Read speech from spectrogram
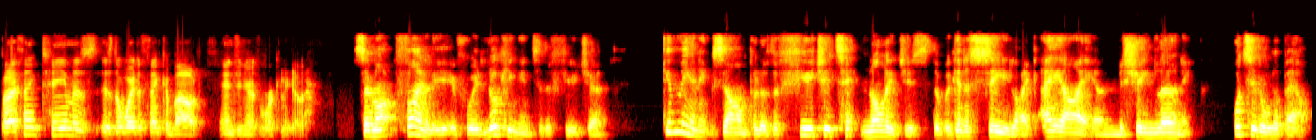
But I think team is, is the way to think about engineers working together. So, Mark, finally, if we're looking into the future, give me an example of the future technologies that we're going to see, like AI and machine learning. What's it all about?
